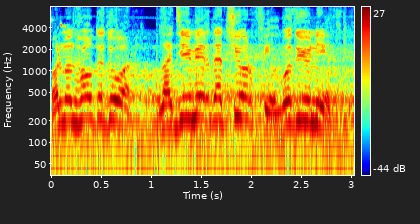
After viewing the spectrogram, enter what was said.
Ullman, hold the door. Vladimir, that's your field. What do you need?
